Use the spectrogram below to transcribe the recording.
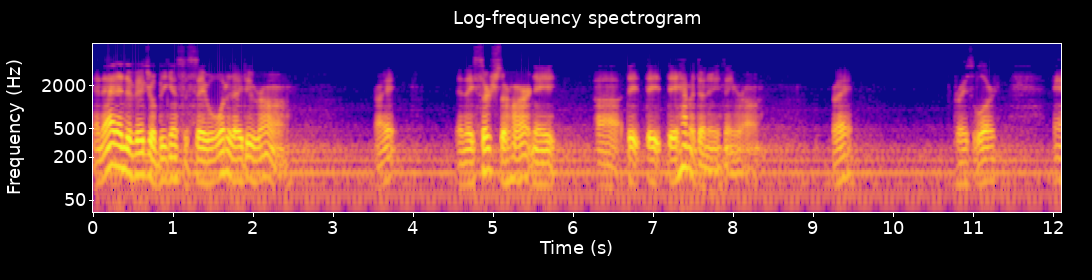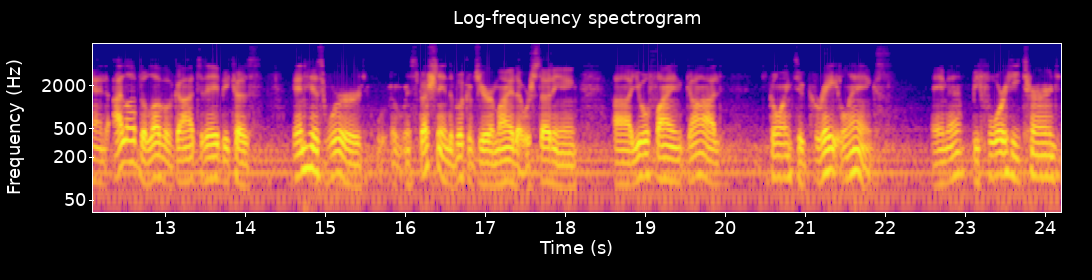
And that individual begins to say, well, what did I do wrong? Right? And they search their heart and they, uh, they, they, they haven't done anything wrong. Right? Praise the Lord. And I love the love of God today because in His Word, especially in the book of Jeremiah that we're studying, uh, you will find God going to great lengths Amen. Before he turned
